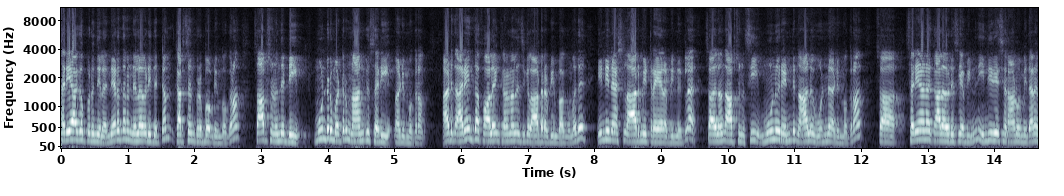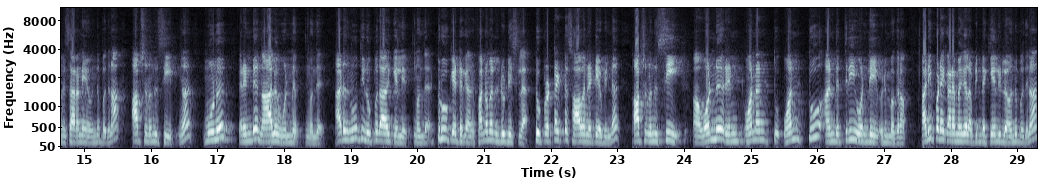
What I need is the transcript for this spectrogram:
சரியாக புரிந்தில நிரந்தர நிலவரி திட்டம் கர்சன் பிரபு அப்படின்னு பார்க்குறோம். ஸோ ஆப்ஷன் வந்து டி மூன்று மற்றும் நான்கு சரி அப்படின்னு பார்க்குறோம். அடுத்து arrange the following chronological order அப்படின்னு பார்க்கும்போது இந்தியன் நேஷனல் ஆர்மி ட்ரையல் அப்படின்னு இருக்குல்ல. ஸோ அதில் வந்து ஆப்ஷன் சி மூணு ரெண்டு நாலு ஒன்று அப்படின்னு பார்க்குறோம். ஸோ சரியான காலவரிசை அப்படின்னு இந்திய தேசிய ராணுவ மீதான விசாரணையை வந்து பார்த்தீங்கன்னா ஆப்ஷன் வந்து சி மூணு ரெண்டு நாலு ஒன்று வந்து. அடுத்து நூற்றி முப்பதாவது கேள்வி வந்து. ட்ரூ கேட்டிருக்காங்க. ஃபண்டமெண்டல் டியூட்டிஸில் டு ப்ரொடெக்ட் சாவனிட்டி அப்படின்னு ஆப்ஷன் வந்து சி ஒன்று ரெண்டு one and two one two and three only அப்படின்னு பார்க்குறோம். அடிப்படை கடமைகள் அப்படின்ற கேள்வியில் வந்து பார்த்தீங்கன்னா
